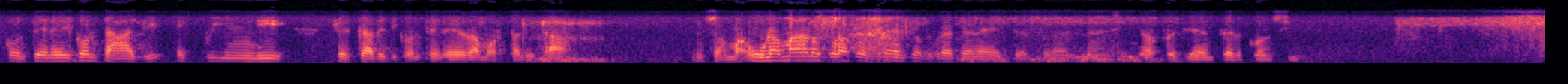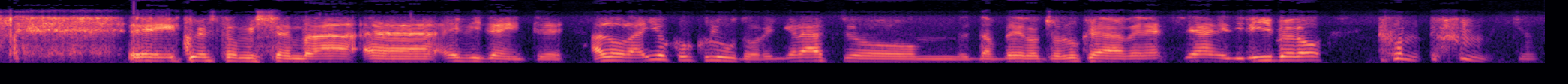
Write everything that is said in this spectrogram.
contenere i contagi e quindi cercare di contenere la mortalità. Insomma, una mano sulla coscienza dovrebbe mettersela il signor Presidente del Consiglio. E questo mi sembra eh, evidente. Allora io concludo, ringrazio mh, davvero Gianluca Veneziani di Libero. Scusa.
